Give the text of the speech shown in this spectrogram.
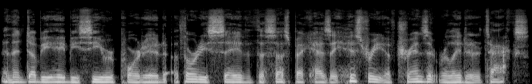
And then WABC reported authorities say that the suspect has a history of transit related attacks.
